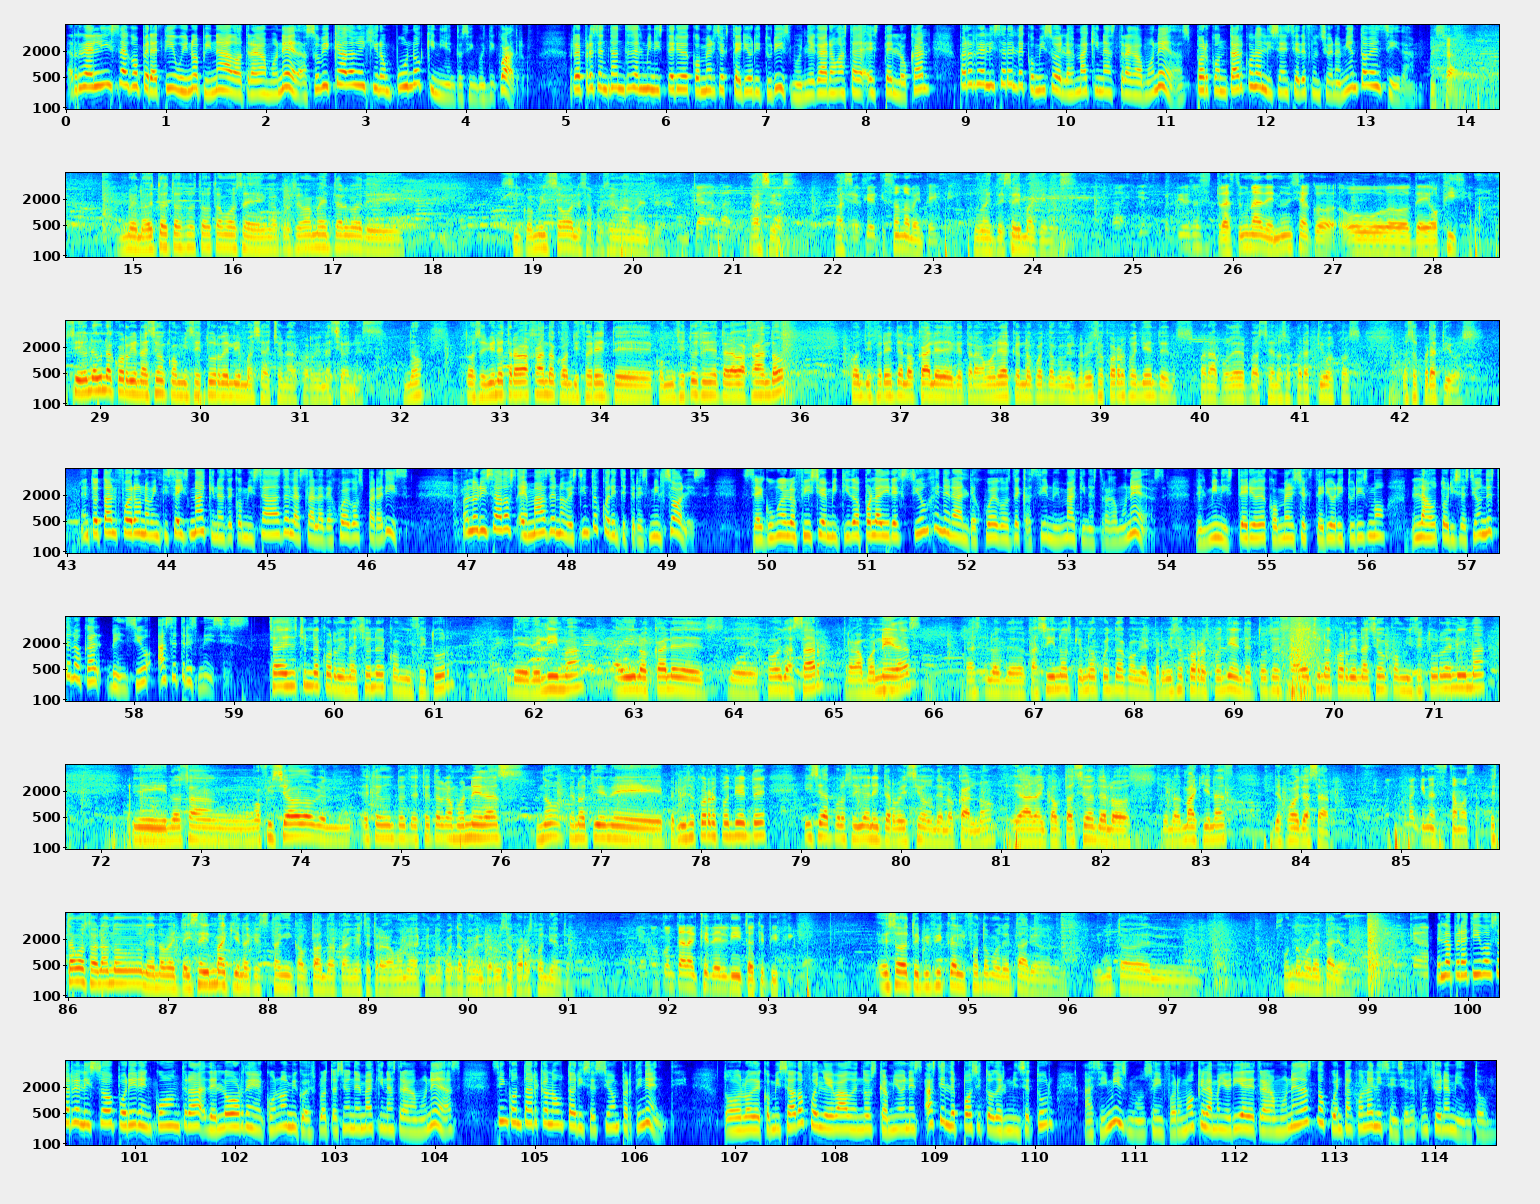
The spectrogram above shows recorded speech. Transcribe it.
realizan operativo inopinado a tragamonedas, ubicado en el Girón Puno 554. Representantes del Ministerio de Comercio Exterior y Turismo llegaron hasta este local para realizar el decomiso de las máquinas tragamonedas por contar con la licencia de funcionamiento vencida. Bueno, esto, estamos en aproximadamente algo de 5 mil soles aproximadamente. ¿Con cada máquina? Así es. Así es. que son 96. 96 máquinas. ¿Y este partido se hace tras de una denuncia o de oficio? Sí, una, una coordinación con Mincetur de Lima se ha hecho unas coordinaciones, ¿no? Entonces viene trabajando con diferentes, con Mincetur se viene trabajando con diferentes locales de tragamonedas que no cuentan con el permiso correspondiente para poder hacer los operativos, los operativos. En total fueron 96 máquinas decomisadas de la sala de juegos Paradis, valorizados en más de 943 mil soles, según el oficio emitido por la Dirección General de Juegos de Casino y Máquinas Tragamonedas del Ministerio de Comercio Exterior y Turismo. La autorización de este local venció hace tres meses. Se ha hecho una coordinación con Minsectur de, de Lima, hay locales de, de juegos de azar, tragamonedas, los de casinos que no cuentan con el permiso correspondiente. Entonces se ha hecho una coordinación con Minsectur de Lima y nos han oficiado que este, este tragamonedas ¿no? que no tiene permiso correspondiente y se ha procedido a la intervención del local ¿no? y a la incautación de, los, de las máquinas de juegos de azar. ¿Cuántas máquinas estamos hablando? Estamos hablando de 96 máquinas que se están incautando acá en este tragamonedas que no cuenta con el permiso correspondiente. ¿Ya no contar qué delito tipifica? Eso tipifica el Fondo Monetario, el delito del Fondo Monetario. El operativo se realizó por ir en contra del orden económico de explotación de máquinas tragamonedas, sin contar con la autorización pertinente. Todo lo decomisado fue llevado en dos camiones hasta el depósito del Mincetur. Asimismo, se informó que la mayoría de tragamonedas no cuentan con la licencia de funcionamiento.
